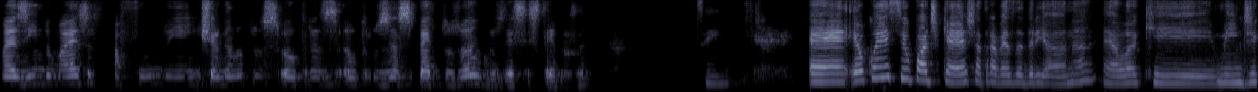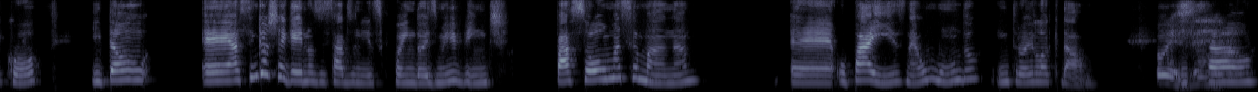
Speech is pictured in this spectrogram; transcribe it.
mas indo mais a fundo e enxergando outros, outros, outros aspectos, ângulos desses temas. Né? Sim. É, eu conheci o podcast através da Adriana, ela que me indicou. Então, é, assim que eu cheguei nos Estados Unidos, que foi em 2020, passou uma semana, é, o país, né, o mundo entrou em lockdown. Pois é. então,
